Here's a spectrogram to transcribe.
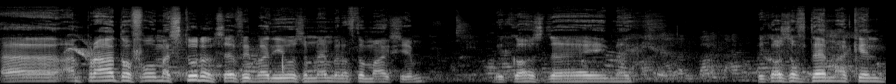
Uh, I'm proud of all my students, everybody who's a member of the Mike's because they make because of them, I can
